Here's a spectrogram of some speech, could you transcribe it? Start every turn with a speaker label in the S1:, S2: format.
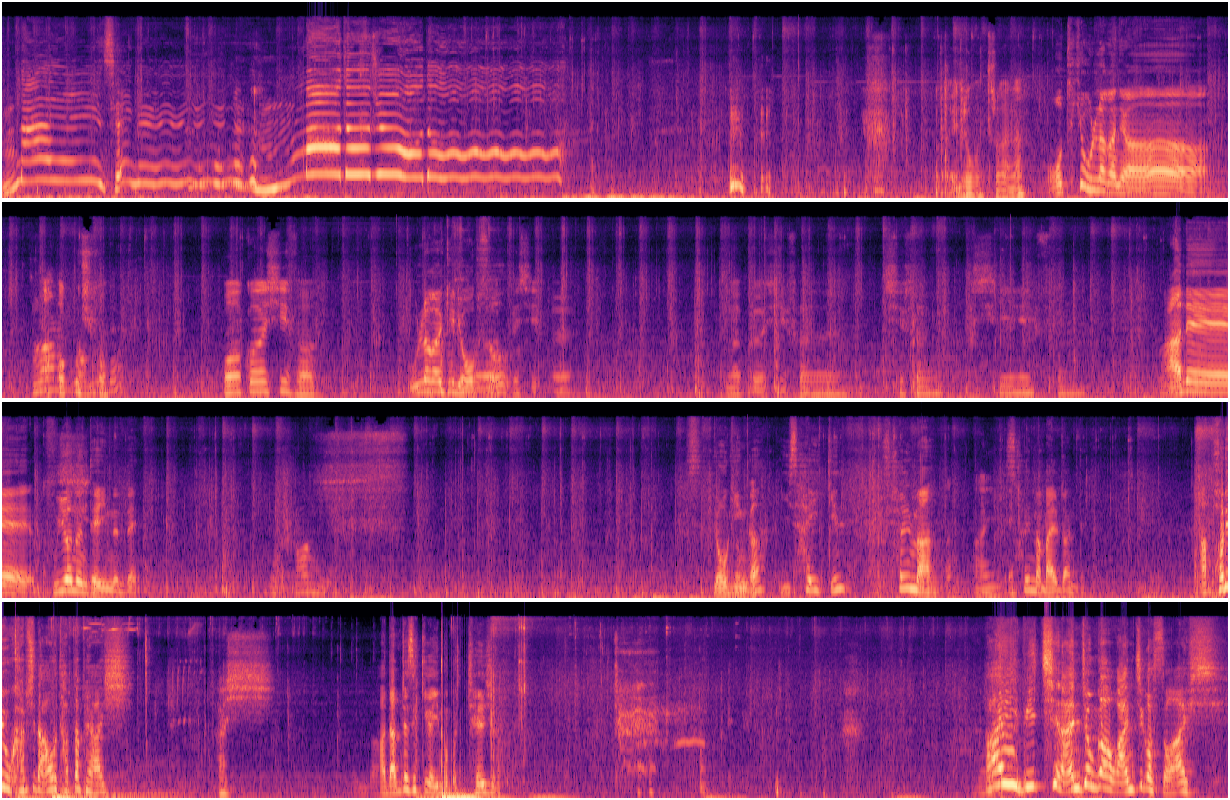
S1: 나의 인생을 모두 주어도.
S2: 어, 이러고 들어가나?
S1: 어떻게 올라가냐?
S2: 아
S3: 들어가는
S2: 먹고
S3: 거
S2: 싶어
S3: 없는데?
S2: 먹고 싶어
S1: 올라갈 길이 없어
S2: 먹고 싶어 먹고 싶어 싶어 싶어
S1: 안에 구현은 돼 있는데?
S3: 뭐 들어가는 게
S1: 여긴가? 이 사이길? 설마.
S2: 아닌데?
S1: 설마 말도 안돼. 아 버리고 갑시다. 아우 답답해. 아이씨.
S2: 아씨.
S1: 아 남자 새끼가 이런 거 제일 싫어. 아이 미친. 안정감하고 안 찍었어. 아이씨.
